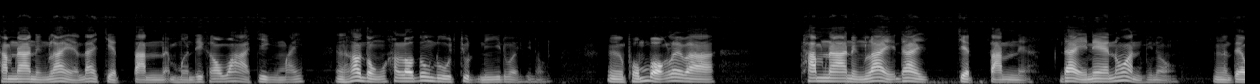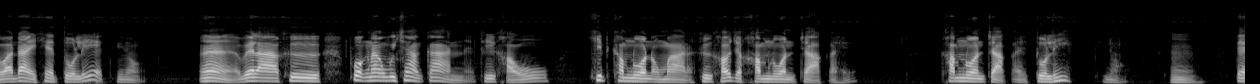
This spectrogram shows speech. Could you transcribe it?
ทำนาหนึ่งไร่ได้เจ็ดตัน เหมือนที่เขาว่าจริงไหมเราต้องเราต้องดูจุดนี้ด้วยพี่น้องผมบอกเลยว่าทำนาหนึ่งไร่ได้เจ็ดตันเนี่ย ได้แน่นอนพี่น้อง แต่ว่าได้แค่ตัวเลขพี่น้องเอเวลาคือพวกนักวิชาการที่เขาคิดคำนวณออกมานะคือเขาจะคำนวณจากไอ้คำนวณจากไอ้ตัวเลขพี่น้องออแต่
